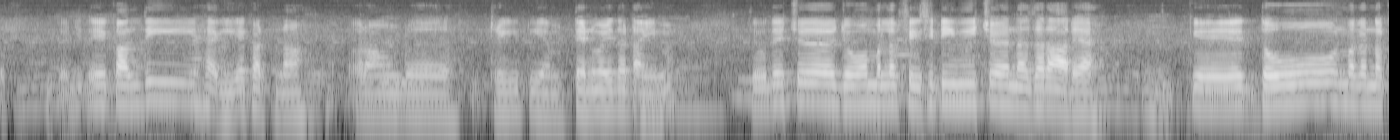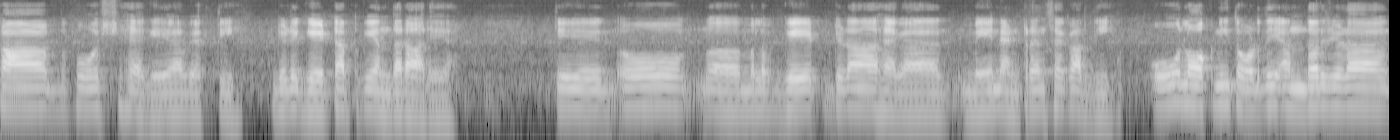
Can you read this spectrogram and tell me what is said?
ਠੀਕ ਹੈ ਜੀ ਤੇ ਇਹ ਕੱਲ ਦੀ ਹੈਗੀ ਹੈ ਘਟਨਾ ਅਰਾਊਂਡ 3 ਪੀਐਮ 3 ਵਜੇ ਦਾ ਟਾਈਮ ਹੈ। ਤੇ ਉਹਦੇ ਚ ਜੋ ਮਤਲਬ ਸੀਸੀਟੀਵੀ ਚ ਨਜ਼ਰ ਆ ਰਿਹਾ ਕਿ ਦੋ ਮਤਲਬ ਨਕਾਬ ਪੋਸ਼ ਹੈਗੇ ਆ ਵਿਅਕਤੀ, ਜਿਹੜੇ ਗੇਟ ਟੱਪ ਕੇ ਅੰਦਰ ਆ ਰਹੇ ਆ। ਅਤੇ ਉਹ ਮਤਲਬ ਗੇਟ ਜਿਹੜਾ ਹੈਗਾ ਮੇਨ ਐਂਟਰੈਂਸ ਹੈ ਘਰ ਦੀ, ਉਹ ਲੋਕ ਨਹੀਂ ਤੋੜਦੇ, ਅੰਦਰ ਜਿਹੜਾ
